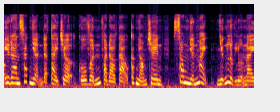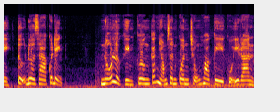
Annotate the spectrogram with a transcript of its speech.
Iran xác nhận đã tài trợ, cố vấn và đào tạo các nhóm trên, song nhấn mạnh những lực lượng này tự đưa ra quyết định nỗ lực ghim cương các nhóm dân quân chống Hoa Kỳ của Iran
